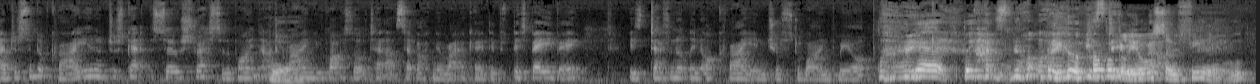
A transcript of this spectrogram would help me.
I just end up crying. I just get so stressed to the point that I Yeah. cry, and you've got to sort of take that step back and go, right, okay, this, baby is definitely not crying just to wind me up. Like, yeah. But, but you're probably also that. feeling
